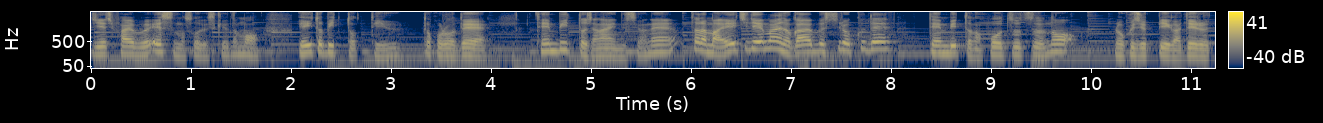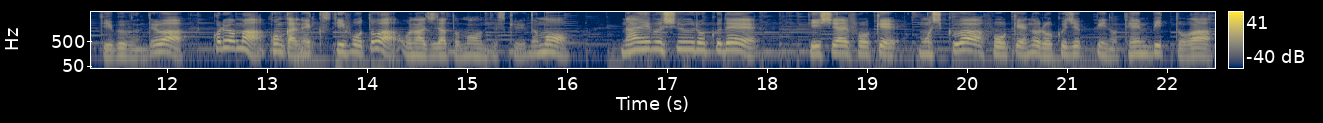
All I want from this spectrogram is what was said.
GH5S もそうですけれども8ビットっていうところで10ビットじゃないんですよね。ただまあ HDMI の外部出力で10ビットの422の 60p が出るっていう部分ではこれはまあ今回の XT4 とは同じだと思うんですけれども内部収録で DCI4K もしくは 4K の 60p の10ビットが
